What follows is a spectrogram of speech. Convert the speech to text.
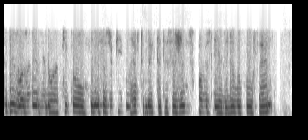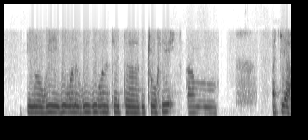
it is what it is. You know, the people, the necessary people have to make the decisions. Obviously, as a Liverpool fan, you know, we we want to we, we want to take the the trophy. Um, but yeah,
